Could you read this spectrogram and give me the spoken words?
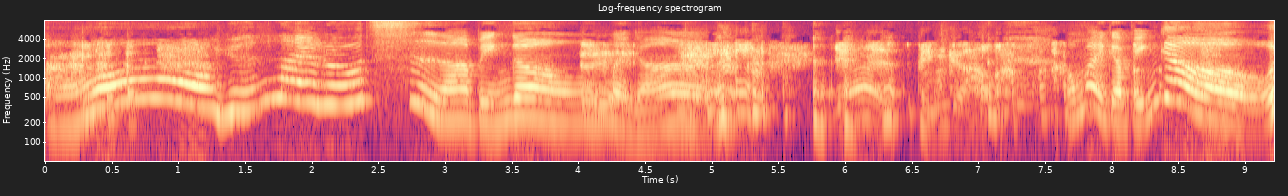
哦，原来如此啊，bingo！Oh my god！Yes，bingo！Oh my god，bingo！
